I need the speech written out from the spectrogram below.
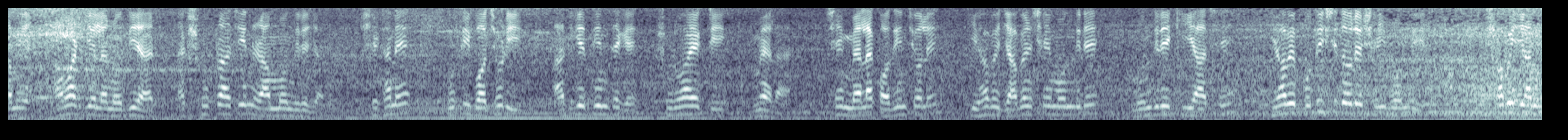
আমি আমার জেলা নদিয়ার এক সুপ্রাচীন রাম মন্দিরে যাব। সেখানে প্রতি বছরই আজকের দিন থেকে শুরু হয় একটি মেলা। সেই মেলা কদিন চলে? কীভাবে যাবেন সেই মন্দিরে? মন্দিরে কি আছে? কীভাবে প্রতিষ্ঠিত হলে সেই মন্দির? সবই জানব।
